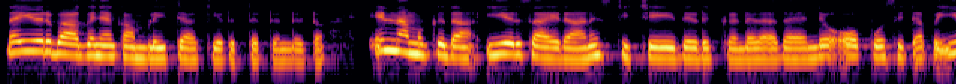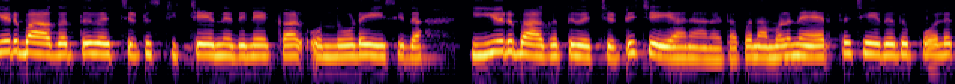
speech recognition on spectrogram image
ഇതാ ഈ ഒരു ഭാഗം ഞാൻ കംപ്ലീറ്റ് ആക്കി എടുത്തിട്ടുണ്ട് കേട്ടോ. ഇനി നമുക്കിതാ ഈ ഒരു സൈഡാണ് സ്റ്റിച്ച് ചെയ്ത് എടുക്കേണ്ടത് അതായത് അതിന്റെ ഓപ്പോസിറ്റ് അപ്പോൾ ഈ ഒരു ഭാഗത്ത് വെച്ചിട്ട് സ്റ്റിച്ച് ചെയ്യുന്നതിനേക്കാൾ ഒന്നുകൂടെ ഈസി ഇതാ ഈ ഒരു ഭാഗത്ത് വെച്ചിട്ട് ചെയ്യാനാണ് കേട്ടോ. അപ്പോൾ നമ്മൾ നേരത്തെ ചെയ്തതുപോലെ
